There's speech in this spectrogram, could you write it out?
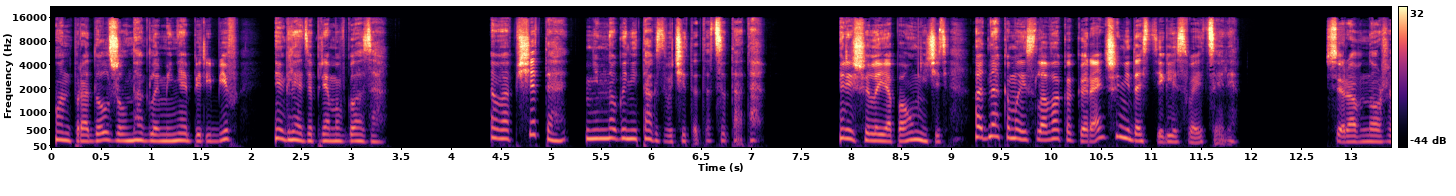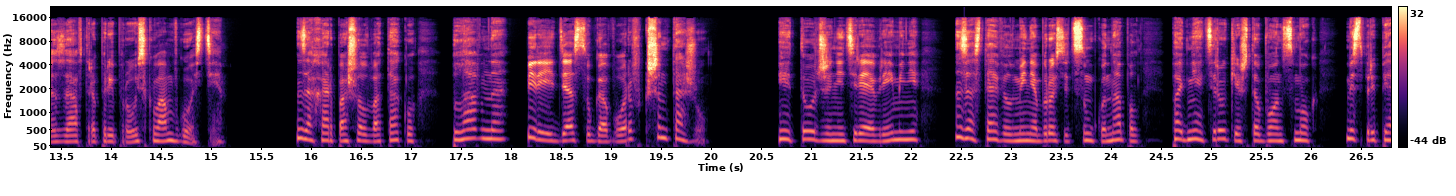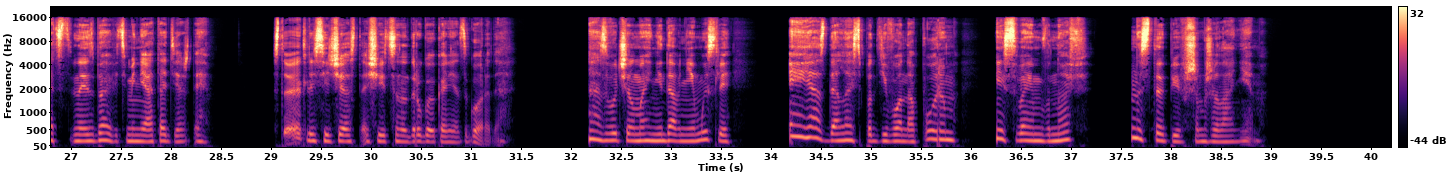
Он продолжил, нагло меня перебив и глядя прямо в глаза. Вообще-то, немного не так звучит эта цитата. Решила я поумничать, однако мои слова, как и раньше, не достигли своей цели. Все равно же завтра припрусь к вам в гости. Захар пошел в атаку, плавно перейдя с уговоров к шантажу. И тут же, не теряя времени, заставил меня бросить сумку на пол, поднять руки, чтобы он смог беспрепятственно избавить меня от одежды. Стоит ли сейчас тащиться на другой конец города? Озвучил мои недавние мысли, и я сдалась под его напором и своим вновь наступившим желанием.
